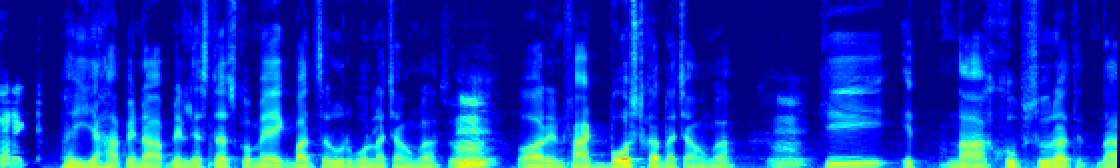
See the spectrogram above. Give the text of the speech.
correct. भाई यहाँ पे ना अपने लिसनर्स को मैं एक बात ज़रूर बोलना चाहूँगा हम्म, और इनफैक्ट बोस्ट करना चाहूँगा हम्म, कि इतना खूबसूरत इतना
